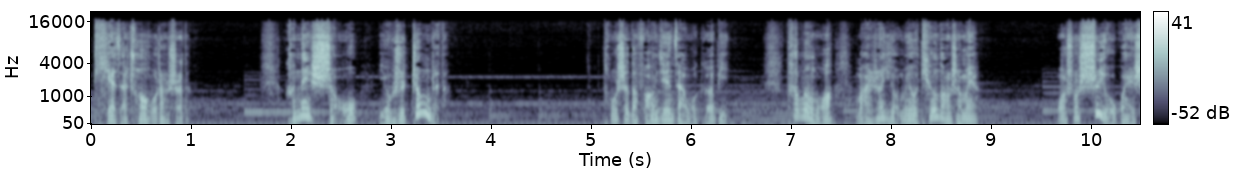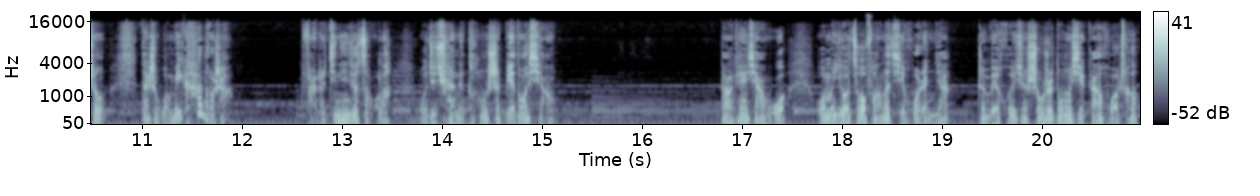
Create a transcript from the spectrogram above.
贴在窗户上似的。可那手又是正着的。同事的房间在我隔壁，他问我晚上有没有听到什么呀？我说是有怪声，但是我没看到啥。反正今天就走了，我就劝那同事别多想。当天下午，我们又走访了几户人家，准备回去收拾东西赶火车。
